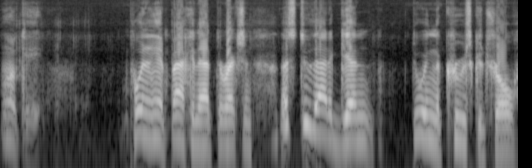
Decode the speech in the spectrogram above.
Okay, pointing it back in that direction. Let's do that again, doing the cruise control.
